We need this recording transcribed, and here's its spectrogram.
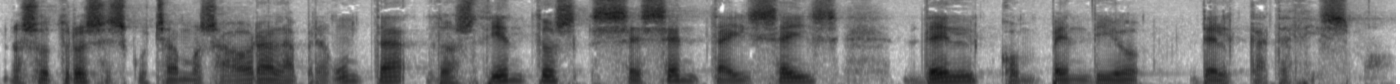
Nosotros escuchamos ahora la pregunta 266 del compendio del Catecismo.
